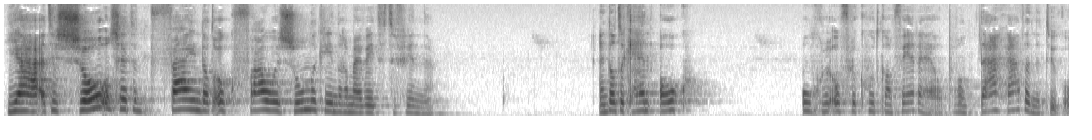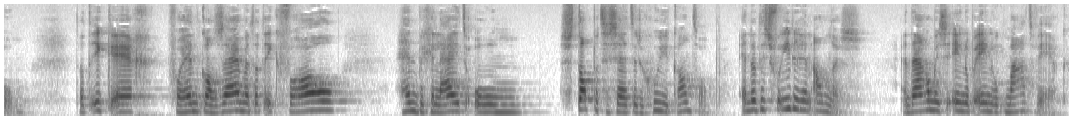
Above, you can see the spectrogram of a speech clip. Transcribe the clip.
ja, het is zo ontzettend fijn dat ook vrouwen zonder kinderen mij weten te vinden. En dat ik hen ook ongelooflijk goed kan verder helpen. Want daar gaat het natuurlijk om. Dat ik er voor hen kan zijn, maar dat ik vooral hen begeleid om stappen te zetten de goede kant op. En dat is voor iedereen anders. En daarom is één op één ook maatwerk.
